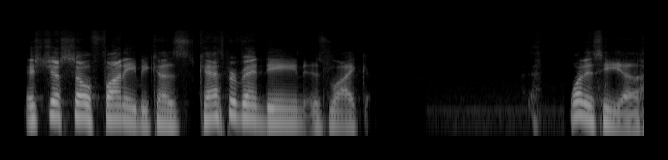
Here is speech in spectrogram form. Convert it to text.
it's just so funny because Casper Van Dien is like, what is he? Uh,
